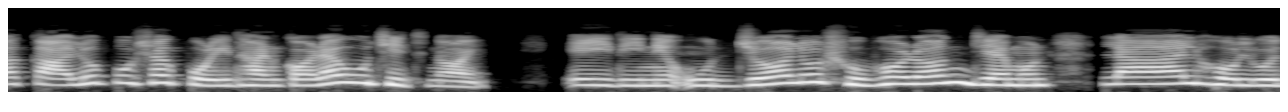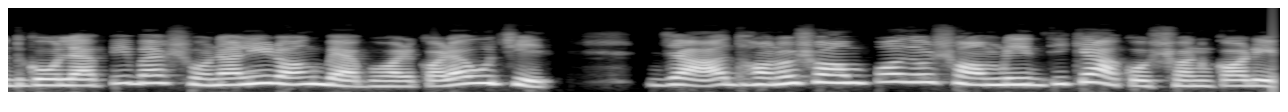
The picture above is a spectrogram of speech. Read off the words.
বা কালো পোশাক পরিধান করা উচিত নয়। এই দিনে উজ্জ্বল ও শুভ রং যেমন লাল, হলুদ, গোলাপি বা সোনালি রং ব্যবহার করা উচিত। যা ধনসম্পদ ও সমৃদ্ধিকে আকর্ষণ করে।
